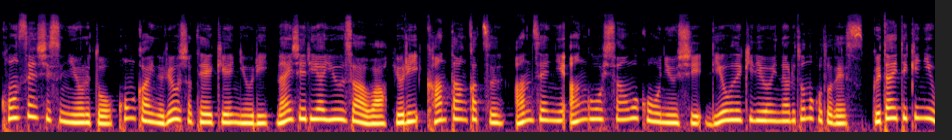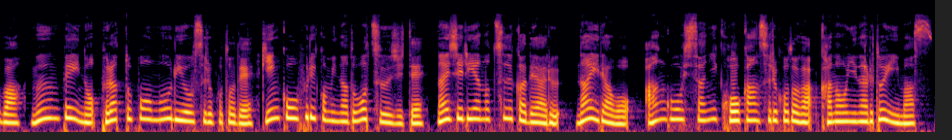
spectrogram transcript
コンセンシスによると、今回の両者提携により、ナイジェリアユーザーは、より簡単かつ安全に暗号資産を購入し、利用できるようになるとのことです。具体的には、ムーンペイのプラットフォームを利用することで、銀行振込などを通じて、ナイジェリアの通貨であるナイラを暗号資産に交換することが可能になるといいます。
